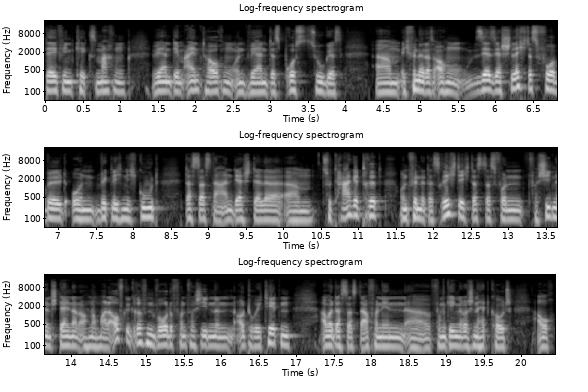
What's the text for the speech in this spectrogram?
Delfin-Kicks machen während dem Eintauchen und während des Brustzuges. Ähm, ich finde das auch ein sehr, sehr schlechtes Vorbild und wirklich nicht gut, dass das da an der Stelle ähm, zutage tritt und finde das richtig, dass das von verschiedenen Stellen dann auch nochmal aufgegriffen wurde, von verschiedenen Autoritäten, aber dass das da von den, äh, vom gegnerischen Headcoach auch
